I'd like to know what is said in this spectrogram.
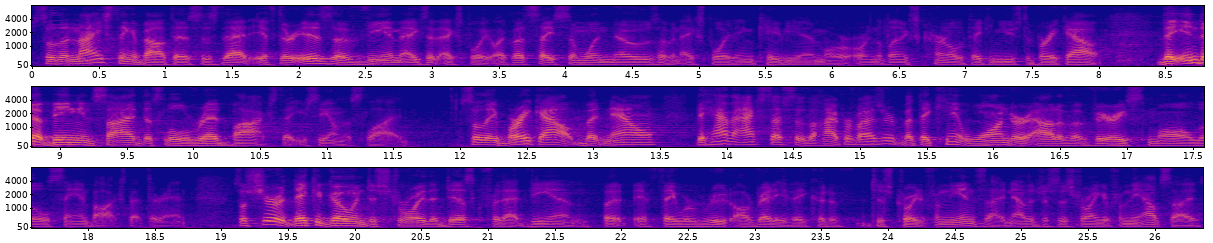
So the nice thing about this is that if there is a VM exit exploit, like let's say someone knows of an exploit in KVM or, or in the Linux kernel that they can use to break out, they end up being inside this little red box that you see on the slide. So they break out, but now they have access to the hypervisor, but they can't wander out of a very small little sandbox that they're in. So sure, they could go and destroy the disk for that VM, but if they were root already, they could have destroyed it from the inside. Now they're just destroying it from the outside.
